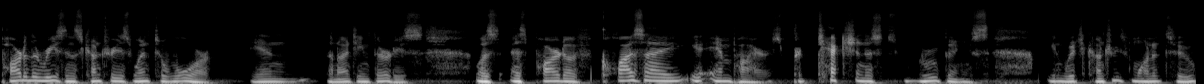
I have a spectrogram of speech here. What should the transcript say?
part of the reasons countries went to war in the 1930s was as part of quasi empires, protectionist groupings in which countries wanted to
